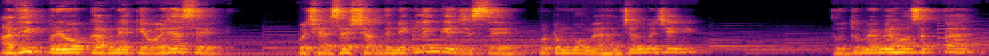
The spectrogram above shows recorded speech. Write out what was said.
अधिक प्रयोग करने की वजह से कुछ ऐसे शब्द निकलेंगे जिससे कुटुंबों में हलचल मचेगी। तो तुम्हें में हो सकता है।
